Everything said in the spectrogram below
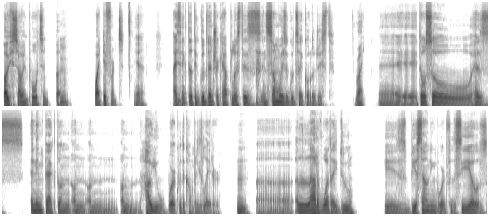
Both so important, but mm. quite different. Yeah. I think that a good venture capitalist is in some ways a good psychologist. Right. Uh, it also has an impact on on on on how you work with the companies later. Mm. Uh, a lot of what I do is be a sounding board for the CEOs.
